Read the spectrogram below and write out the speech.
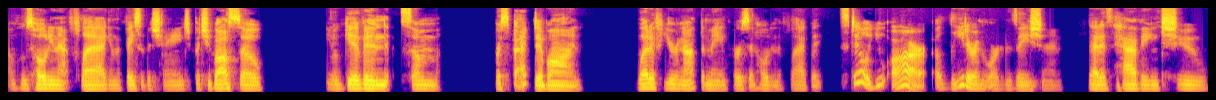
um, who's holding that flag in the face of the change. But you've also, you know, given some perspective on what if you're not the main person holding the flag, but still you are a leader in the organization that is having to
